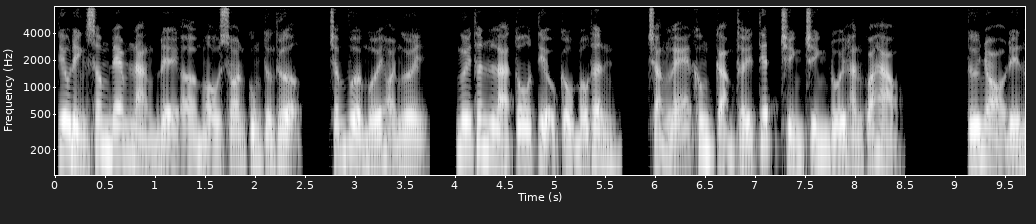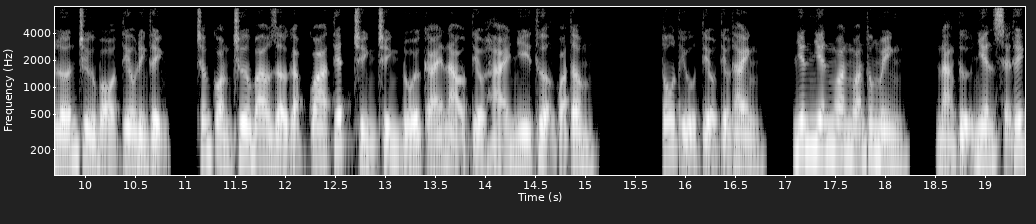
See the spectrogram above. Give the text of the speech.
Tiêu đình Sâm đem nàng để ở màu son cung tường thượng, chấm vừa mới hỏi ngươi, ngươi thân là tô tiểu cầu mẫu thân, chẳng lẽ không cảm thấy tiết trình trình đối hắn quá hảo. Từ nhỏ đến lớn trừ bỏ tiêu đình thịnh, chấm còn chưa bao giờ gặp qua tiết trình trình đối cái nào tiểu hài nhi thượng quá tâm. Tô tiểu tiểu tiểu thanh, nhiên nhiên ngoan ngoãn thông minh, nàng tự nhiên sẽ thích.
